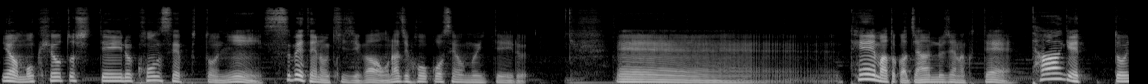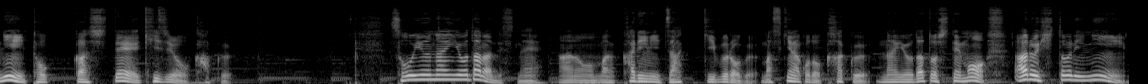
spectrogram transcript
要は目標としているコンセプトに全ての記事が同じ方向性を向いている。えー、テーマとかジャンルじゃなくて、ターゲットに特化して記事を書く。そういう内容ならですね、あの、まあ、仮に雑記ブログ、まあ、好きなことを書く内容だとしても、ある一人に、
